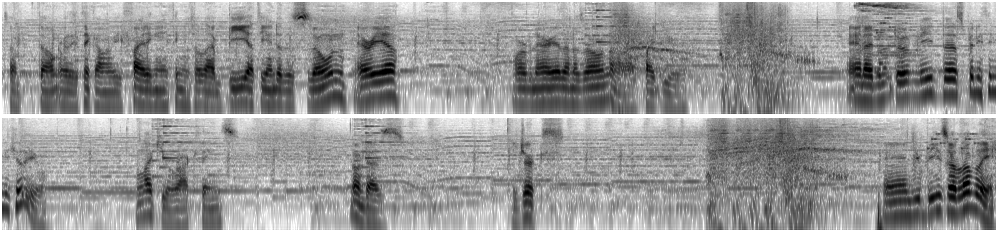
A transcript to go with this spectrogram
So don't really think I'm gonna be fighting anything until that bee at the end of this zone area. More of an area than a zone. Oh, I'll fight you. And I don't, don't need the spinny thing to kill you. I like you rock things. No one does. You jerks. And you bees are lovely.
